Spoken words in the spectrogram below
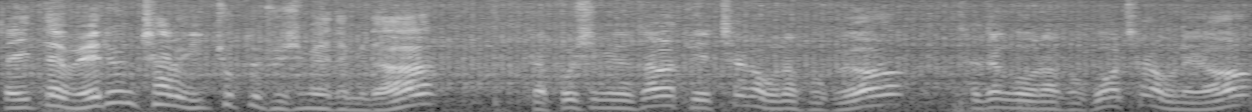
자 이때 외륜차로 이쪽도 조심해야 됩니다. 자 보시면서 뒤에 차가 오나 보고요. 자전거 오나 보고 차가 오네요.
